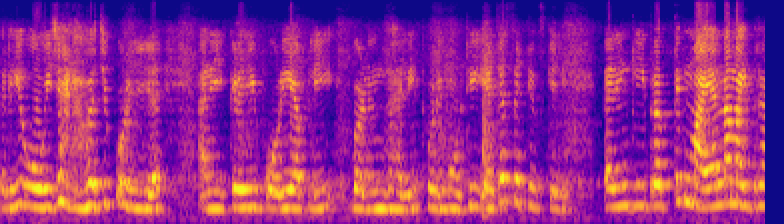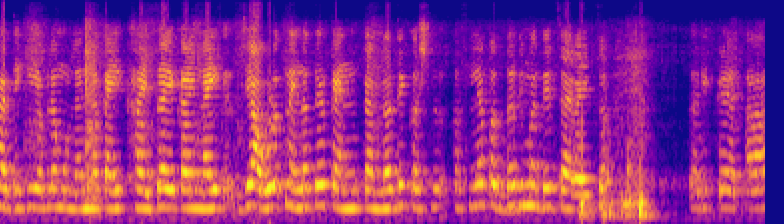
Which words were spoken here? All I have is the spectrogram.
तर ही ओवीच्या नावाची पोळी आहे. आणि इकडे ही पोळी आपली बनून झाली. थोडी मोठी याच्यासाठीच केली. कारण की प्रत्येक मायांना माहीत राहते की आपल्या मुलांना काही खायचं आहे काही नाही. जे आवडत नाही ना ते त्यां- त्यांना ते कश कसल्या पद्धतीमध्ये चारायचं. तर इकडे आता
